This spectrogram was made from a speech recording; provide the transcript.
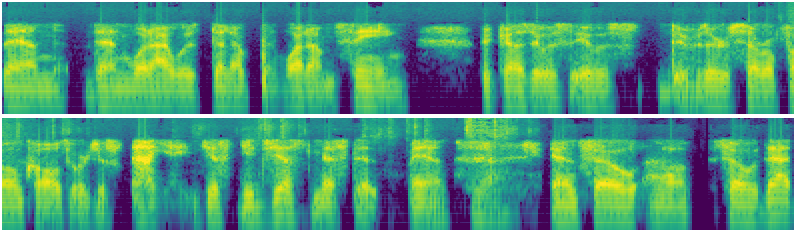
than than what I was than, than what I'm seeing because it was it was there, were several phone calls where just ah, you just you just missed it, man. Yeah. And so uh, so that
